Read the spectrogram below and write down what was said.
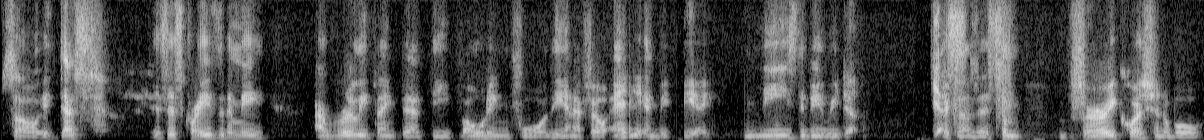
So it, that's it's just crazy to me. I really think that the voting for the NFL and the NBA needs to be redone. Yes. Because there's some very questionable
